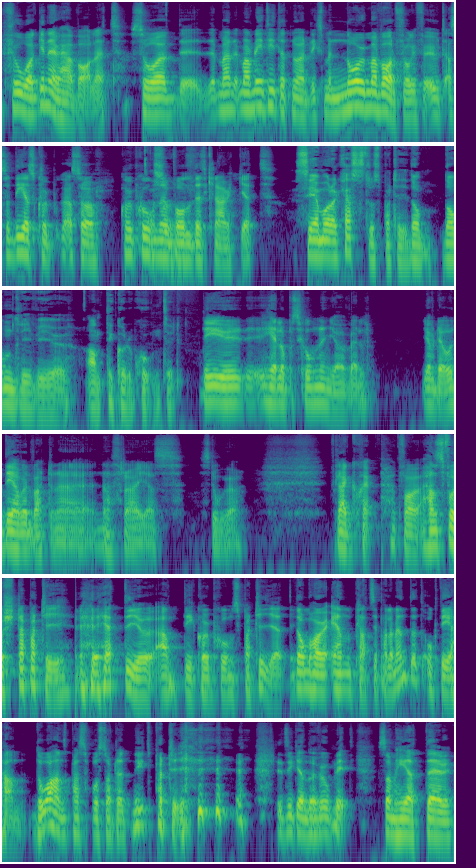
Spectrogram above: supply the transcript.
frågorna i det här valet så det, man, man har inte hittat några liksom, enorma valfrågor förut. Alltså dels korrup alltså, korruptionen, Alltså- våldet, knarket. Ciamora Castros parti, de, de driver ju antikorruption tydligen. Det är ju hela oppositionen gör väl, gör det och det har väl varit den här Nathrayas stora flaggskepp. Hans första parti hette ju Antikorruptionspartiet. De har en plats i parlamentet och det är han. Då har han passat på att starta ett nytt parti. det tycker jag ändå är roligt. Som heter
